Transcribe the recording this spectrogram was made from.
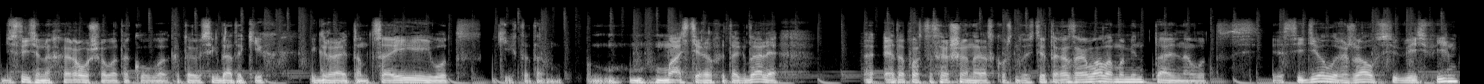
действительно хорошего такого, который всегда таких играет там царей, вот каких-то там мастеров и так далее, это просто совершенно роскошно. То есть это разорвало моментально. Вот я сидел, ржал всю, весь фильм,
